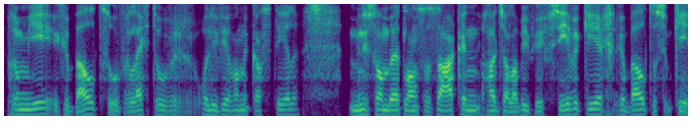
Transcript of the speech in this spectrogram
premier gebeld, overlegd over Olivier van de Kastelen. Minister van Buitenlandse Zaken, Hadja Labib, heeft zeven keer gebeld. Dus oké,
